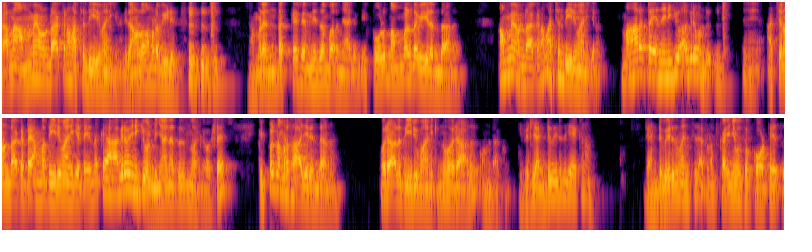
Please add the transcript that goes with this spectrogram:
കാരണം അമ്മ ഉണ്ടാക്കണം അച്ഛൻ തീരുമാനിക്കണം. ഇതാണല്ലോ നമ്മുടെ വീട്. നമ്മൾ എന്തൊക്കെ ഫെമിനിസം പറഞ്ഞാലും ഇപ്പോഴും നമ്മളുടെ വീട് എന്താണ്? അമ്മ ഉണ്ടാക്കണം അച്ഛൻ തീരുമാനിക്കണം. മാറട്ടെ എന്ന് എനിക്കും ആഗ്രഹമുണ്ട്. അച്ഛൻ ഉണ്ടാക്കട്ടെ അമ്മ തീരുമാനിക്കട്ടെ എന്നൊക്കെ ആഗ്രഹം എനിക്കും എനിക്കുമുണ്ട്. ഞാനത് അല്ല. പക്ഷെ ഇപ്പോൾ നമ്മുടെ സാഹചര്യം എന്താണ്? ഒരാൾ തീരുമാനിക്കുന്നു ഒരാൾ ഉണ്ടാക്കും. ഇവർ രണ്ടുപേരും ഇത് കേൾക്കണം. രണ്ടുപേരും ഇത് മനസ്സിലാക്കണം. കഴിഞ്ഞ ദിവസം കോട്ടയത്ത്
